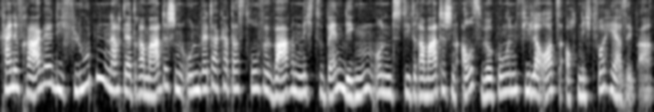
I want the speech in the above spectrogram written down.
Keine Frage, die Fluten nach der dramatischen Unwetterkatastrophe waren nicht zu bändigen und die dramatischen Auswirkungen vielerorts auch nicht vorhersehbar.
